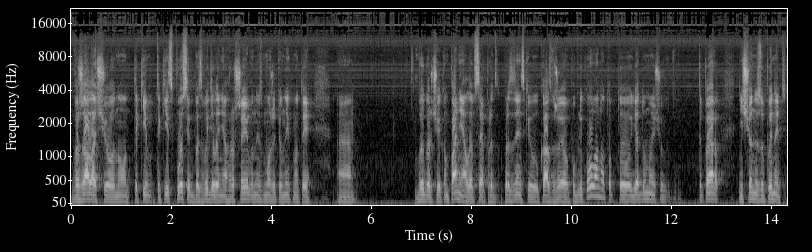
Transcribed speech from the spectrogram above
вважала, що ну, таким, такий спосіб без виділення грошей вони зможуть уникнути виборчої кампанії, але все, президентський указ вже опубліковано. Тобто, я думаю, що тепер нічого не зупинить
